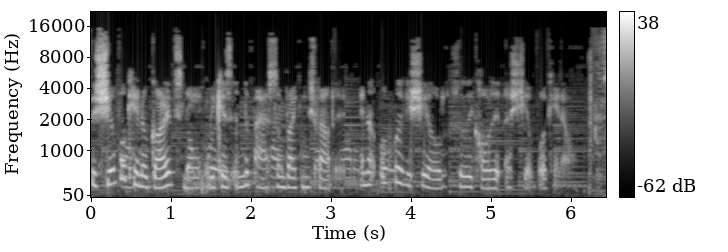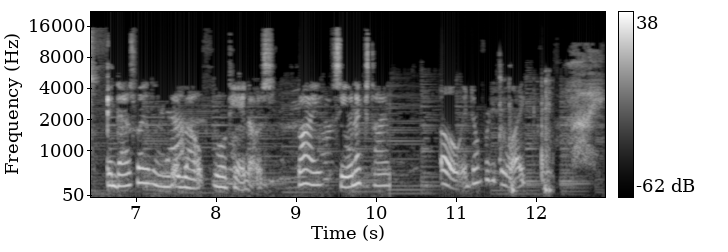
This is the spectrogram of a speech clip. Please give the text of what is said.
The shield volcano got its name because in the past some Vikings found it, and it looked like a shield, so they called it a shield volcano. And that's what I learned about volcanoes. Bye, see you next time. Oh, and don't forget to like. Bye.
